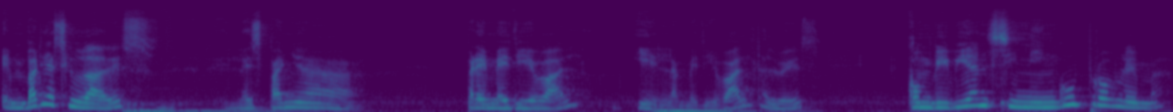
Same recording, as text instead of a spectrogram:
en varias ciudades, en la España premedieval y en la medieval tal vez, convivían sin ningún problema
